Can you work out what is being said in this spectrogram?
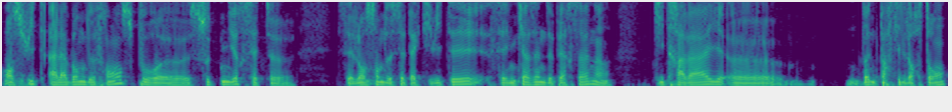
Ensuite, à la Banque de France, pour soutenir cette, c'est l'ensemble de cette activité, c'est une quinzaine de personnes qui travaillent une bonne partie de leur temps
